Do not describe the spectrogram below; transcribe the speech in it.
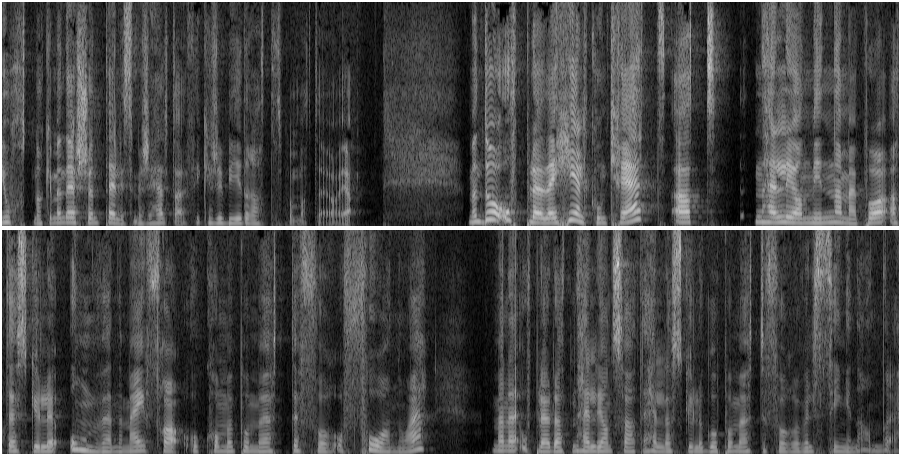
gjort noe, men det skjønte jeg liksom ikke helt. da. Jeg fikk ikke bidratt, på en måte. Og ja. Men da opplevde jeg helt konkret at Den hellige ånd minner meg på at jeg skulle omvende meg fra å komme på møte for å få noe. Men jeg opplevde at Den hellige ånd sa at jeg heller skulle gå på møte for å velsigne andre.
